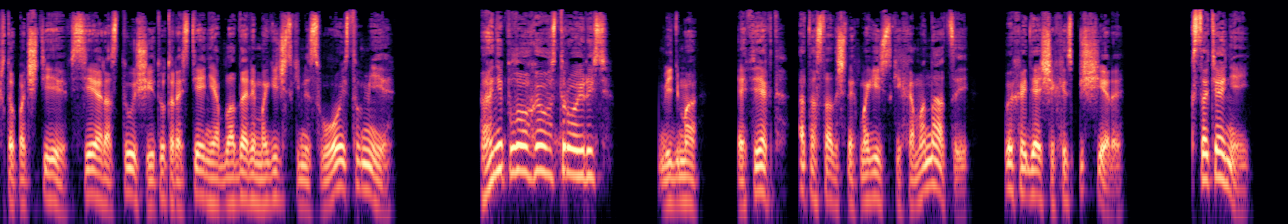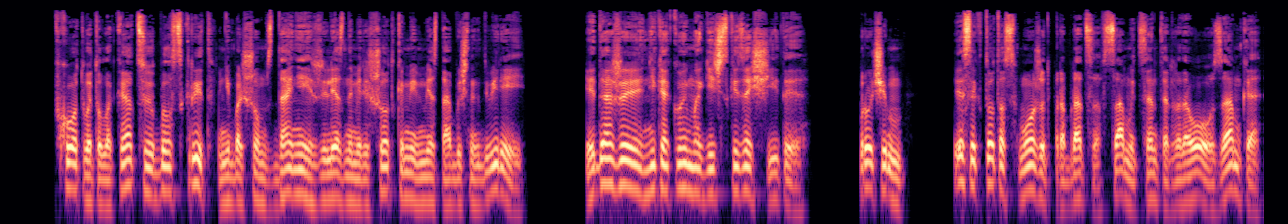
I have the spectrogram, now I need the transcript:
что почти все растущие тут растения обладали магическими свойствами, они плохо устроились. Видимо, эффект от остаточных магических эманаций, выходящих из пещеры. Кстати, о ней. Вход в эту локацию был скрыт в небольшом здании с железными решетками вместо обычных дверей. И даже никакой магической защиты. Впрочем, если кто-то сможет пробраться в самый центр родового замка,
